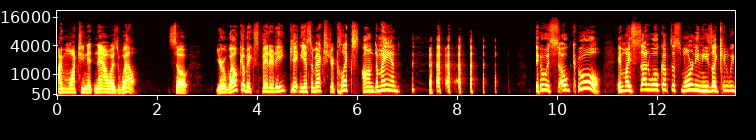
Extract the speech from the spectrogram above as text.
"I'm watching it now as well." So you're welcome, Xfinity, getting you some extra clicks on demand. it was so cool. And my son woke up this morning and he's like, Can we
